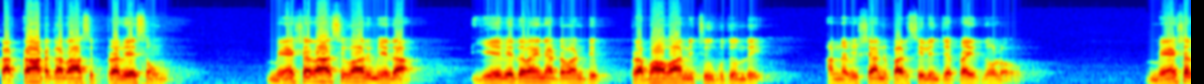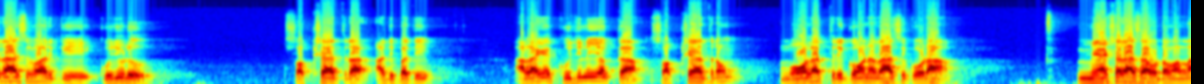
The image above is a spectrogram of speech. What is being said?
కర్కాటక రాశి ప్రవేశం మేషరాశి వారి మీద ఏ విధమైనటువంటి ప్రభావాన్ని చూపుతుంది అన్న విషయాన్ని పరిశీలించే ప్రయత్నంలో మేషరాశి వారికి కుజుడు స్వక్షేత్ర అధిపతి అలాగే కుజుని యొక్క స్వక్షేత్రం మూల త్రికోణ రాశి కూడా మేషరాశి అవటం వల్ల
